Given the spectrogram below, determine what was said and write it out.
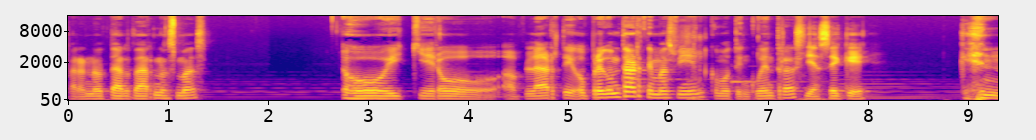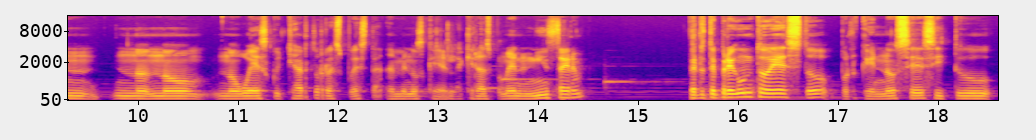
para no tardarnos más, Hoy quiero hablarte o preguntarte más bien cómo te encuentras. Ya sé que, no, no, no voy a escuchar tu respuesta a menos que la quieras poner en Instagram. Pero te pregunto esto porque no sé si tú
